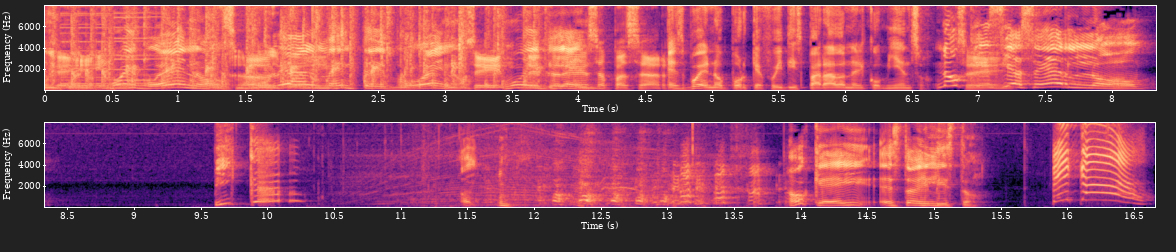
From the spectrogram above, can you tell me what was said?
muy Ok. bueno. Muy bueno. muy Realmente bueno. Sí, muy dejaré bien. esa pasar. Es bueno porque fui disparado en el comienzo. No Sí. quise hacerlo. ¿Pica? Ay. Ok, estoy listo. ¡Pica!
